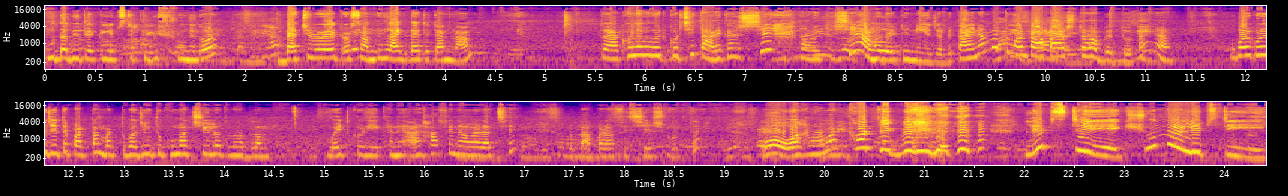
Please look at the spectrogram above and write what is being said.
হুদা বিউটি একটা লিপস্টিক খুবই সুন্দর। ব্যাচেলরেট আর সামথিং লাইক দ্যাট এটার নাম। তো এখন আমি ওয়েট করছি তারেক আসছে তারেক এসে আমাদেরকে নিয়ে যাবে। তাই না মা? তোমার পাপা আসতে হবে তো তাই না? উবার করে যেতে পারতাম বাট তোমার যেহেতু ঘুমাচ্ছিল তো ভাবলাম ওয়েট করি এখানে। আর হাফ এন আওয়ার আছে পাপার অফিস শেষ করতে। ও আমার ঠোঁট দেখবে। লিপস্টিক সুন্দর লিপস্টিক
